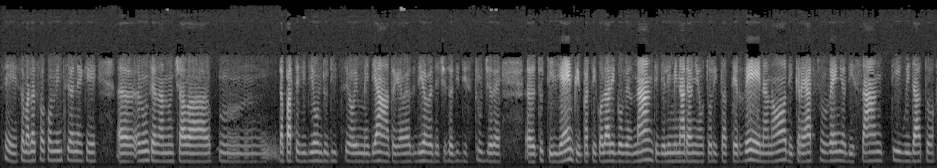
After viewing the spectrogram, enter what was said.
Sì, insomma la sua convinzione che eh, Luther annunciava mh, da parte di Dio un giudizio immediato, che aveva, Dio aveva deciso di distruggere eh, tutti gli empi, in particolare i governanti, di eliminare ogni autorità terrena, no? di crearsi un regno di santi guidato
